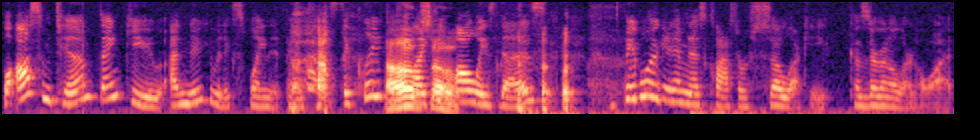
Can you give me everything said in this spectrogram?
Well, awesome, Tim. Thank you. I knew you would explain it fantastically, just like so. he always does. The People who get him in his class are so lucky because they're going to learn a lot.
